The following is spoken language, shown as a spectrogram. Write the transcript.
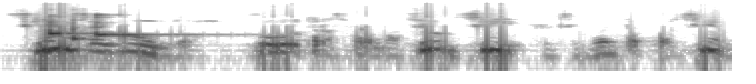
100 segundos, ¿hubo transformación? Sí, el 50%.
